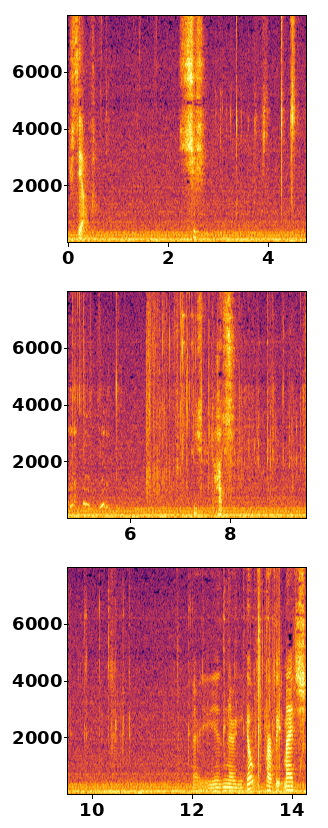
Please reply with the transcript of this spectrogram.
yourself. Shh. Hush. There he is, and there you go. Perfect match,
